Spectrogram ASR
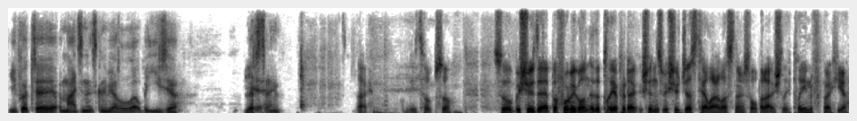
you've got to imagine it's going to be a little bit easier this Yeah. time. You'd hope so. So we should, uh, before we go on to the player predictions, we should just tell our listeners what we're actually playing for here.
